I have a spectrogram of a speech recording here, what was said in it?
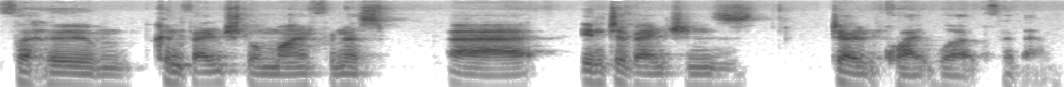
for whom conventional mindfulness uh, interventions don't quite work for them.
